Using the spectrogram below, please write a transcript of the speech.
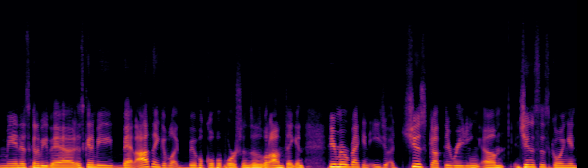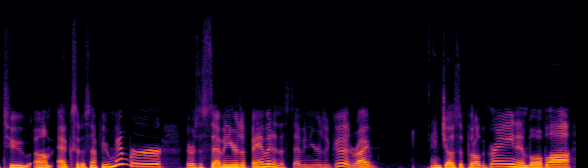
man, it's going to be bad. It's going to be bad. I think of like biblical proportions is what I'm thinking. If you remember back in Egypt, I just got the reading um, Genesis going into um, Exodus. Now, if you remember, there was the seven years of famine and the seven years of good, right? And Joseph put all the grain and blah, blah, blah.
